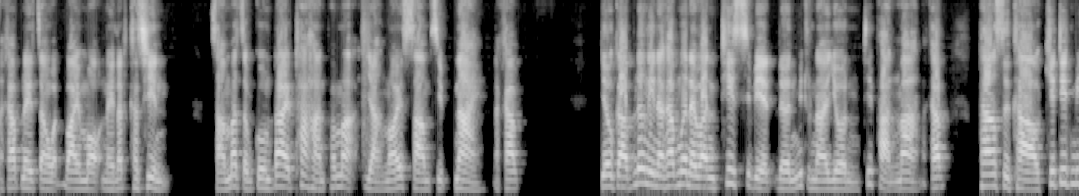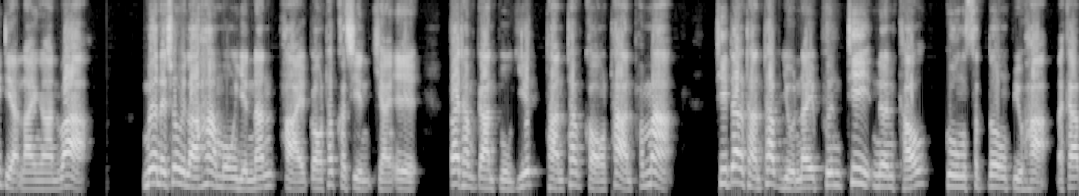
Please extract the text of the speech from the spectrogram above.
นะครับในจังหวัดไบเหมาะในรัฐคชิน สามารถจับกุมได้ทหารพม่าอย่างน้อย 30 นายนะครับ เกี่ยวกับเรื่องนี้นะครับเมื่อในวันที่ 11 เดือนมิถุนายนที่ผ่านมานะครับ ทางสื่อข่าวคิดดิสมิเดียรายงานว่า เมื่อในช่วงเวลา 5 โมงเย็นนั้นผายกองทัพคชินเขียงเอได้ทำการปลูกยึดฐานทัพของทหารพม่า ที่ตั้งฐานทัพอยู่ในพื้นที่เนินเขากรุงสตงปิวหะนะครับ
